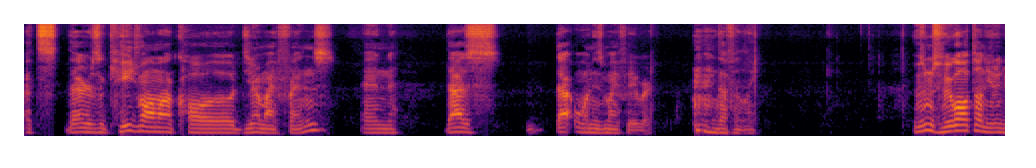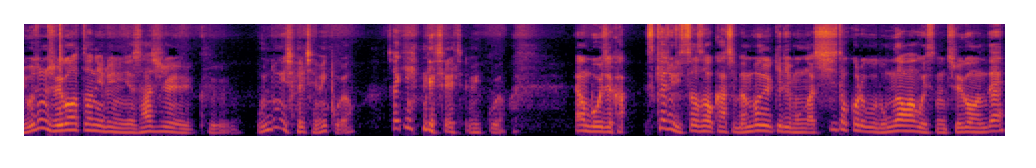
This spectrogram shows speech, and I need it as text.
it's there's a K drama called Dear My Friends, and that's that one is my favorite. definitely. 요즘 즐거웠던 일은 요즘 즐거웠던 일은 이제 사실 그 운동이 제일 재밌고요. 책 읽는 게 제일 재밌고요. 그냥 뭐 이제 가, 스케줄 있어서 같이 멤버들끼리 뭔가 시시덕거리고 농담하고 있으면 즐거운데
